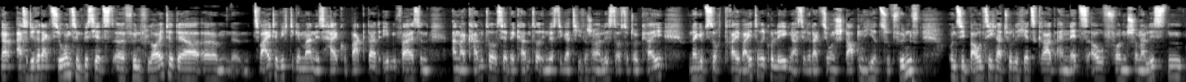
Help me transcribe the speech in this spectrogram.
Na, also die Redaktion sind bis jetzt äh, fünf Leute. Der ähm, zweite wichtige Mann ist Heiko Bagdad, ebenfalls ein anerkannter, sehr bekannter investigativer Journalist aus der Türkei. Und dann gibt es noch drei weitere Kollegen. Also die Redaktion starten hier zu fünf und sie bauen sich natürlich jetzt gerade ein Netz auf von Journalisten,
